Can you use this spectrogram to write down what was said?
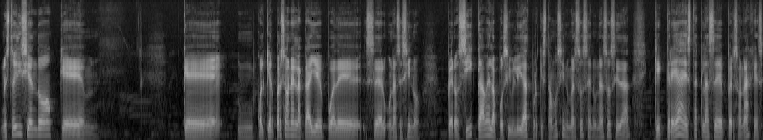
No estoy diciendo que que mm, cualquier persona en la calle puede ser un asesino, pero sí cabe la posibilidad porque estamos inmersos en una sociedad que crea esta clase de personajes.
